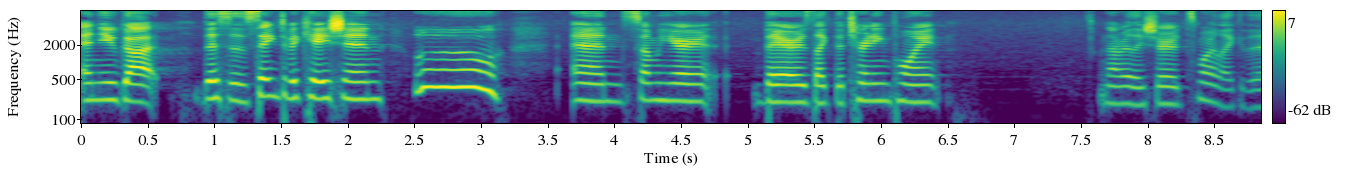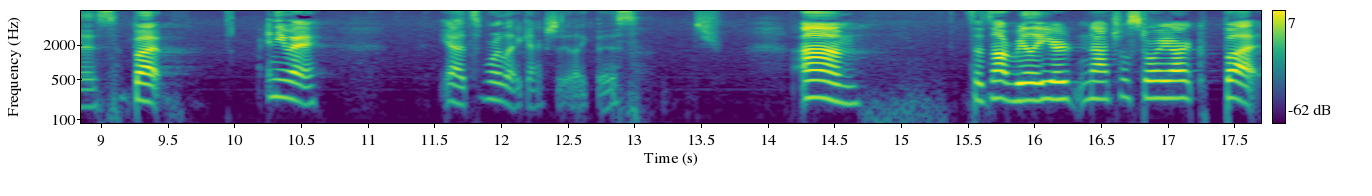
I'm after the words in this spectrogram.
And you've got this is sanctification, woo, and some here there's like the turning point. I'm not really sure. It's more like this, but anyway, yeah, it's more like actually like this. Um, so it's not really your natural story arc, but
